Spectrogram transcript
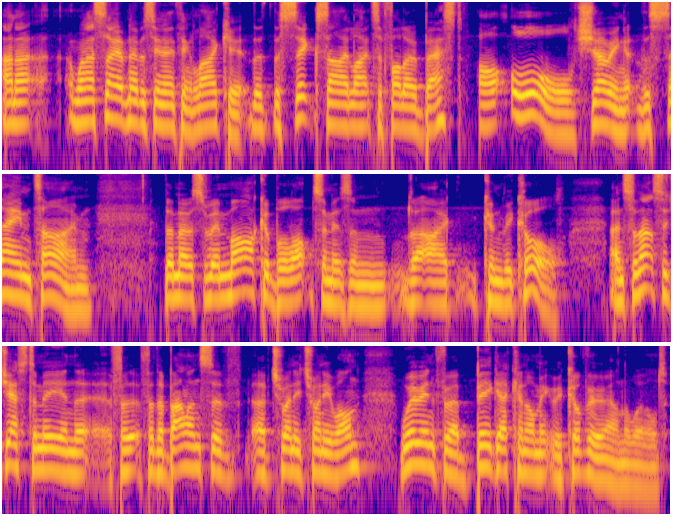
And I, when I say I've never seen anything like it, the, the six I like to follow best are all showing at the same time the most remarkable optimism that I can recall. And so that suggests to me in the for, for the balance of, of 2021, we're in for a big economic recovery around the world.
